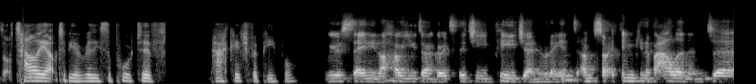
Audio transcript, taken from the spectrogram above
sort of tally up to be a really supportive package for people we were saying, you know, how you don't go to the GP generally. And I'm sort of thinking of Alan and uh,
